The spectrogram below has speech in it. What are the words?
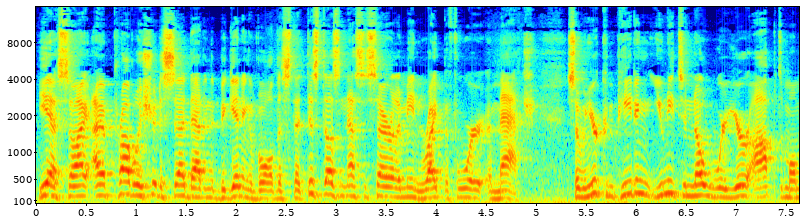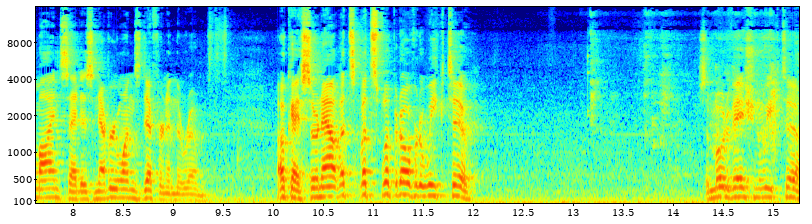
Yeah, so I, I, probably should have said that in the beginning of all this that this doesn't necessarily mean right before a match. So when you're competing, you need to know where your optimal mindset is, and everyone's different in the room. Okay, so now let's let's flip it over to week two. So motivation week two.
